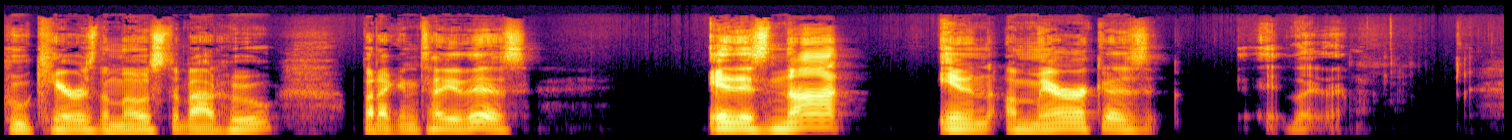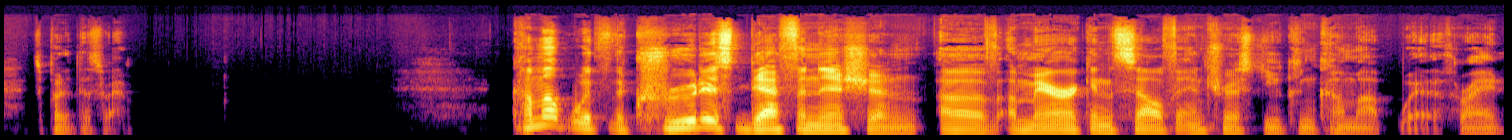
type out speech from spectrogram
who cares the most about who, but I can tell you this: it is not in America's. Let's put it this way: come up with the crudest definition of American self-interest you can come up with. Right,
